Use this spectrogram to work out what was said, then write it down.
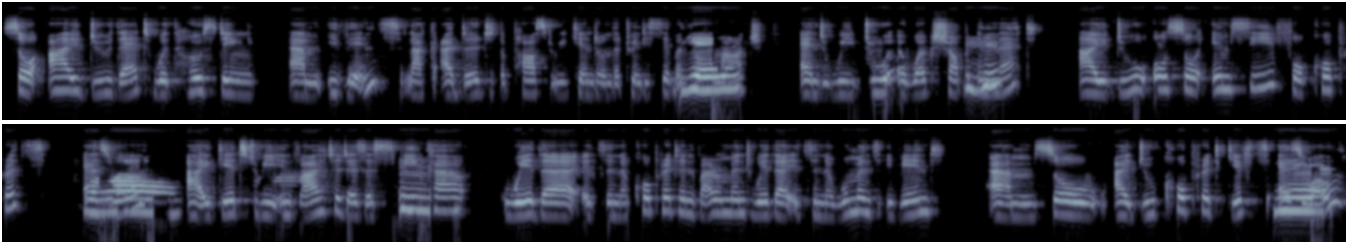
so I do that with hosting um, events like I did the past weekend on the 27th of. March, and we do a workshop in Mm-hmm. that. I do also MC for corporates as well. I get to be invited as a Mm, speaker, whether it's in a corporate environment, whether it's in a women's event. Um, so I do corporate gifts as well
